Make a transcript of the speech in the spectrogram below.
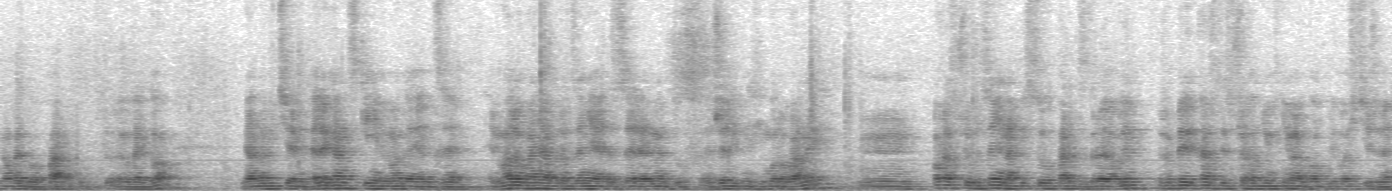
nowego parku zdrojowego, mianowicie eleganckie, niewymagające malowania ogrodzenie z elementów żeliwnych i murowanych mm, oraz przywrócenie napisu Park Zdrojowy, żeby każdy z przechodniów nie miał wątpliwości, że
